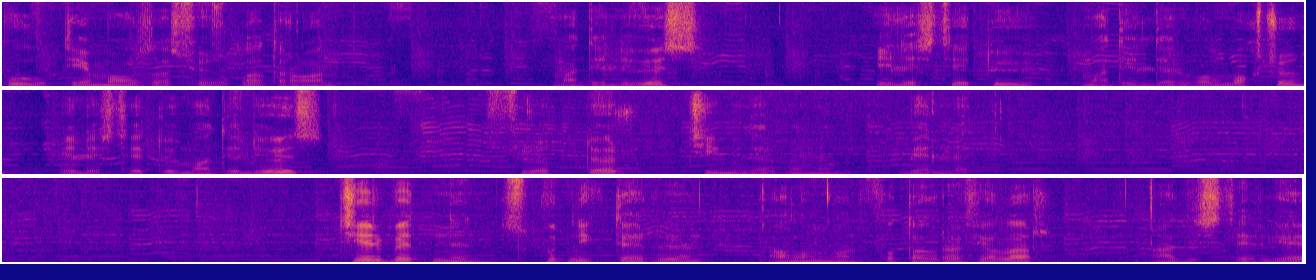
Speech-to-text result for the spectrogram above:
бул темабызда сөз кыла турган моделибиз элестетүү модельдер болмокчу элестетүү моделибиз сүрөттөр чиймелер менен жер бетинен спутниктерден алынган фотографиялар адистерге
